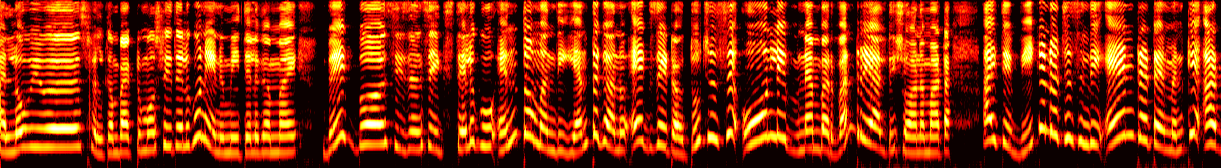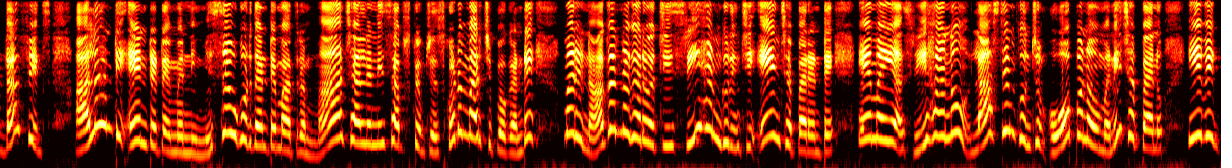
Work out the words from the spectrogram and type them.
Hello viewers welcome back to mostly Telugu నేను మీ తెలుగు అమ్మాయి. Bigg Boss season six Telugu ఎంతోమంది ఎంతగానో ఎగ్జైట్ అవుతూ చూసే only number one reality show అనమాట అయితే వీకెండ్ వచ్చేసింది ఎంటర్టైన్మెంట్కి అడ్డా ఫిక్స్ అలాంటి ఎంటర్టైన్మెంట్ని మిస్ అవ్వకూడదంటే మాత్రం మా ఛానల్ని సబ్స్క్రైబ్ చేసుకోవడం మర్చిపోకండి. మరి నాగన్న గారు వచ్చి శ్రీహాన్ గురించి ఏం చెప్పారంటే ఏమయ్యా శ్రీహాను లాస్ట్ టైం కొంచెం ఓపెన్ అవ్వమని చెప్పాను. ఈ వీక్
